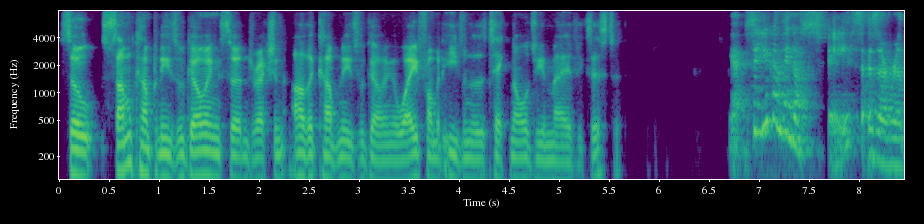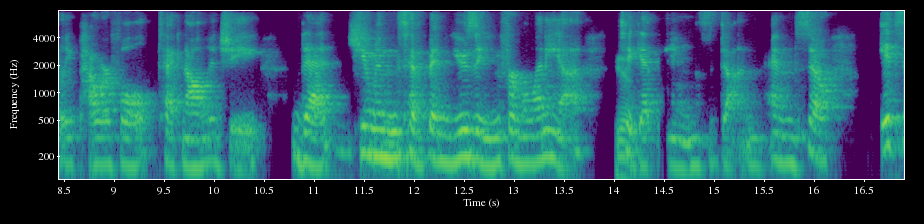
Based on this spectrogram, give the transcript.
So some companies were going a certain direction other companies were going away from it even though the technology may have existed. Yeah so you can think of space as a really powerful technology that humans have been using for millennia yeah. to get things done. And so it's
